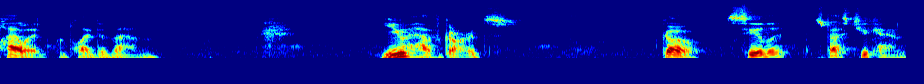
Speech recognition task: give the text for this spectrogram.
Pilate replied to them, You have guards. Go, seal it as best you can.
